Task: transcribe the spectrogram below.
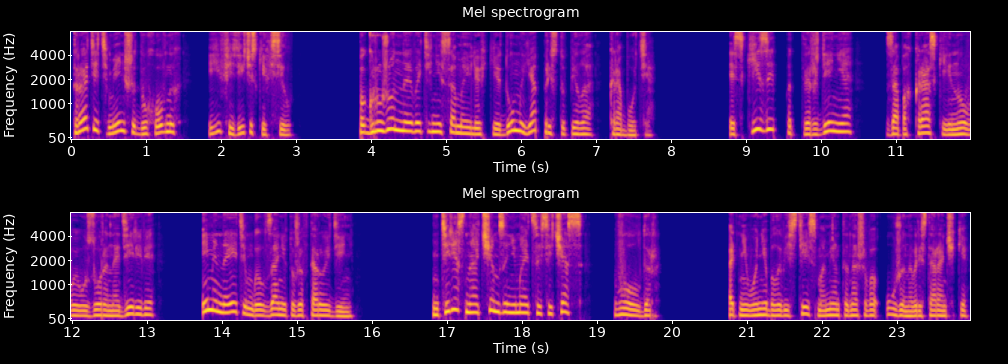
тратить меньше духовных и физических сил. Погруженная в эти не самые легкие думы, я приступила к работе. Эскизы, подтверждения, запах краски и новые узоры на дереве. Именно этим был занят уже второй день. Интересно, а чем занимается сейчас Волдер? От него не было вестей с момента нашего ужина в ресторанчике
